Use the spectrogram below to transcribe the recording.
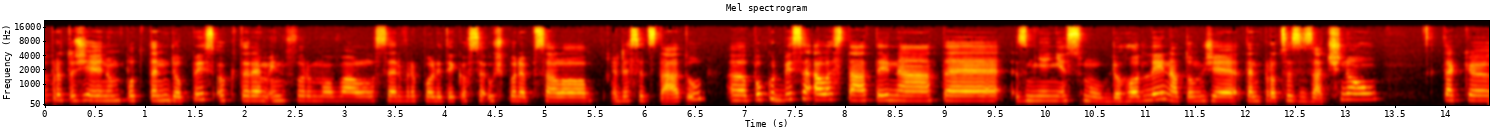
Protože jenom pod ten dopis, o kterém informoval server Politico, se už podepsalo 10 států. Eh, pokud by se ale státy na té změně smluv dohodly, na tom, že ten proces začnou, tak eh,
